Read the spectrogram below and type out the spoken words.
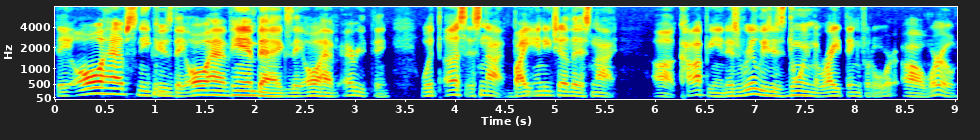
They all have sneakers. They all have handbags. They all have everything. With us, it's not biting each other. It's not uh, copying. It's really just doing the right thing for the wor- uh, world.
